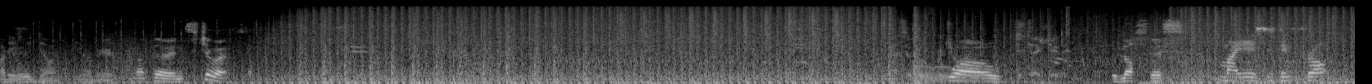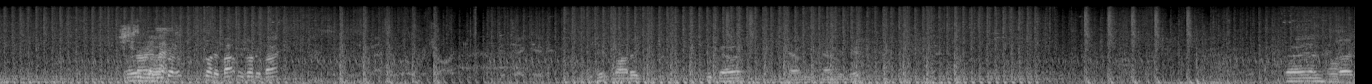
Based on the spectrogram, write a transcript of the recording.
Buddy, what are you doing? Get over here. I'm not doing. Stuart. Whoa. detected. We've lost this. My aces didn't prop. Oh, no, we've got, we've got it back. We've got it back. Detected. Hit buddy. Good girl. Down, down a bit. Burn. Burn,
